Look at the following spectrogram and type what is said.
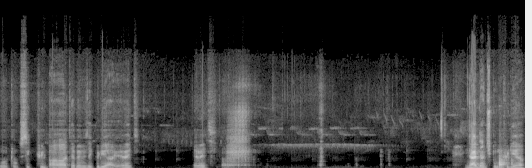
Bu toksik kül. Aa tepemize kül yağıyor. Evet. Evet. Nereden çıktı bu kül ya?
